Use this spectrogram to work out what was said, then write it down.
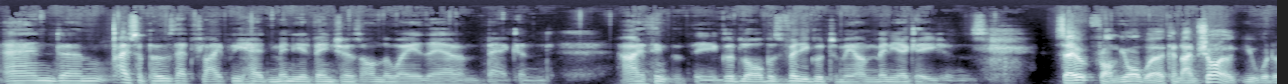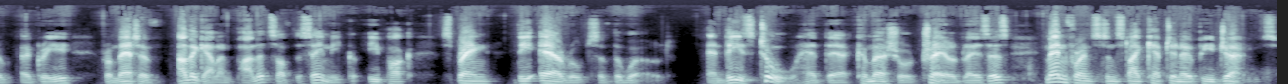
And um, I suppose that flight we had many adventures on the way there and back, and I think that the good Lord was very good to me on many occasions. So, from your work, and I'm sure you would agree, from that of other gallant pilots of the same epoch, sprang the air routes of the world. And these too had their commercial trailblazers, men, for instance, like Captain O.P. Jones.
